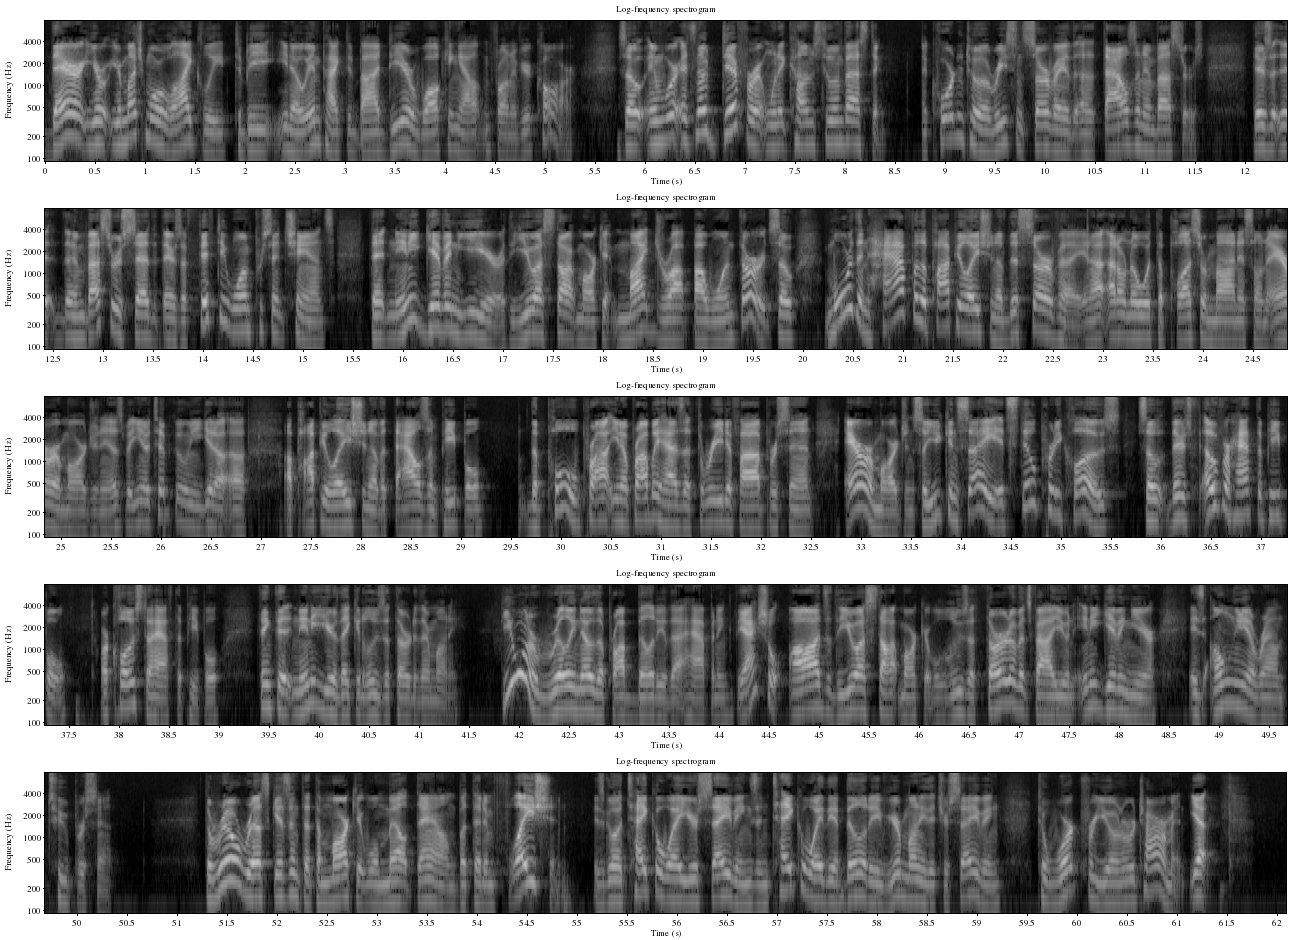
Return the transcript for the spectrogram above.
There, you're you're much more likely to be you know impacted by a deer walking out in front of your car. So, and we're, it's no different when it comes to investing. According to a recent survey of a thousand investors, there's a, the investors said that there's a 51% chance that in any given year the U.S. stock market might drop by one third. So more than half of the population of this survey, and I, I, don't know what the plus or minus on error margin is, but you know typically when you get a, a, a population of a thousand people, the pool pro, you know probably has a three to five percent error margin. So you can say it's still pretty close. So there's over half the people, or close to half the people, think that in any year they could lose a third of their money. Do you want to really know the probability of that happening? The actual odds that the U.S. stock market will lose a third of its value in any given year is only around 2%. The real risk isn't that the market will melt down, but that inflation is going to take away your savings and take away the ability of your money that you're saving to work for you in retirement. Yet,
